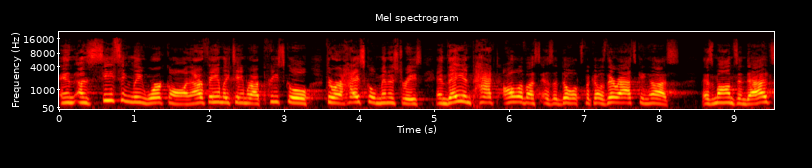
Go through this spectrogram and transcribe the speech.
and unceasingly work on our family team or our preschool through our high school ministries, and they impact all of us as adults because they're asking us as moms and dads,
